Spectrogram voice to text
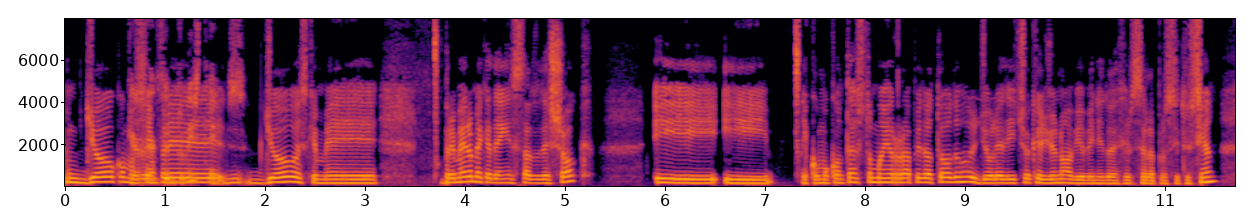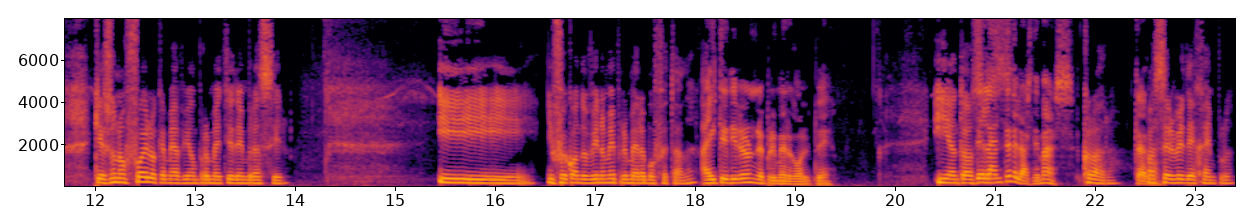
Yo, como siempre, yo es que me... Primero me quedé en estado de shock y, y, y, como contesto muy rápido a todo, yo le he dicho que yo no había venido a ejercer la prostitución, que eso no fue lo que me habían prometido en Brasil. Y, fue cuando vino mi primera bofetada. Ahí te dieron el primer golpe. Y entonces, Delante de las demás. Claro, para servir de ejemplo.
